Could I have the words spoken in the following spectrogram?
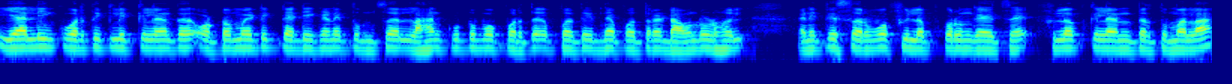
या लिंकवरती क्लिक केल्यानंतर ऑटोमॅटिक त्या ठिकाणी तुमचं लहान कुटुंब प्रत प्रतिज्ञापत्र डाउनलोड होईल आणि ते सर्व फिलअप करून घ्यायचं आहे. फिलअप केल्यानंतर तुम्हाला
